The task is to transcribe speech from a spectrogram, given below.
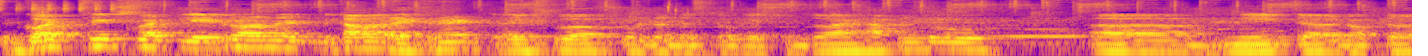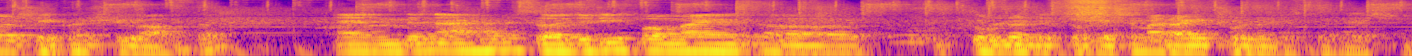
it got fixed, but later on it became a recurrent issue of shoulder dislocation. So I happened to uh, meet uh, Dr. Shekhar Srivastava, and then I had a surgery for my uh, shoulder dislocation, my right shoulder dislocation.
